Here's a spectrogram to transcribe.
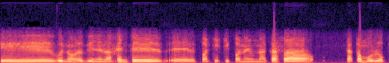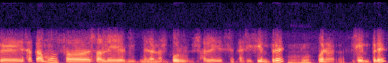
Que bueno, viene la gente, eh, participan en una caza, sacamos lo que sacamos, sale melanosporum, sale casi siempre, bueno, siempre,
